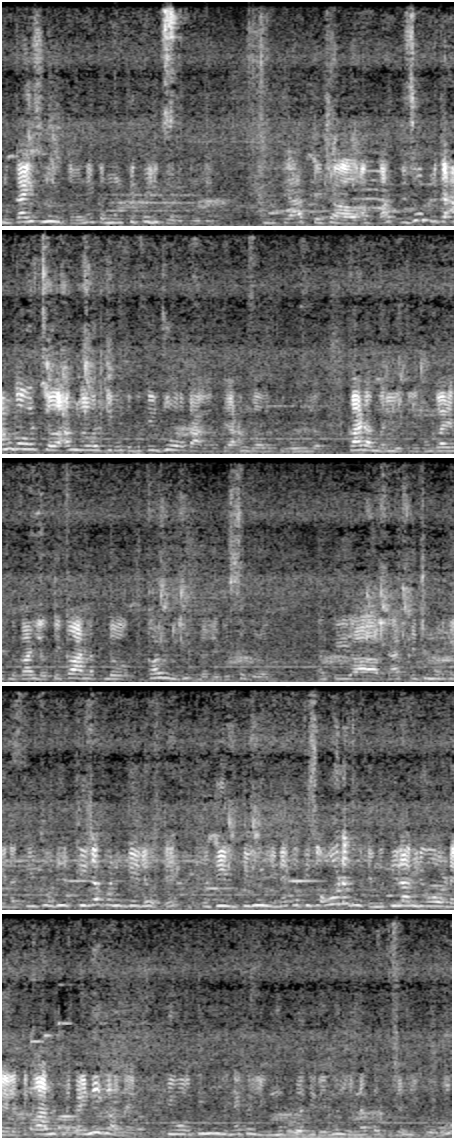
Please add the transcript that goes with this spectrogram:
मग काहीच नव्हतं नाही का मग ती पलीकडे गेली. मग ते आत्याच्या आत्या झोपली त्या अंगावरचं अंगावरती होतं मग ते जोरात अंग- त्या अंगावरती ओढलं काढा म्हणली ती मग गळ्यातलं काढलं ते कानातलं काढून घेतलं लगेच सगळं. आणि ती आ, त्या आत्याची मुलगी आहे ना ती थोडी तिच्या पण गेले होते पण ती ती म्हणली नाही का तिचं ओढत होते मग ती लागली ओरडायला ती कानातलं काही निघा नाही. ती ओ- ती म्हणली नाही का ही मुख बदिरे म्हणली नका तिच्या ही करू.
